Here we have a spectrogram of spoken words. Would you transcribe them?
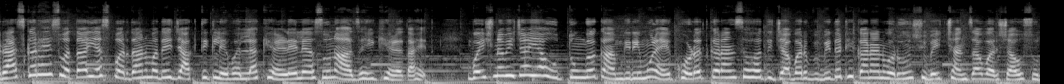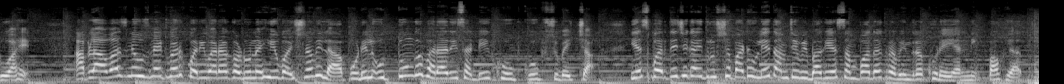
रासकर हे स्वतः या स्पर्धांमध्ये जागतिक लेव्हलला खेळलेले असून आजही खेळत आहेत. वैष्णवीच्या या उत्तुंग कामगिरीमुळे खोडतकरांसह तिच्यावर विविध ठिकाणांवरून शुभेच्छांचा वर्षाव सुरू आहे. आपला आवाज न्यूज नेटवर्क परिवाराकडूनही वैष्णवीला पुढील उत्तुंग भरारीसाठी खूप खूप शुभेच्छा. या स्पर्धेची काही दृश्य पाठवली आहेत आमचे विभागीय संपादक रवींद्र खुडे यांनी. पाहुयात.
